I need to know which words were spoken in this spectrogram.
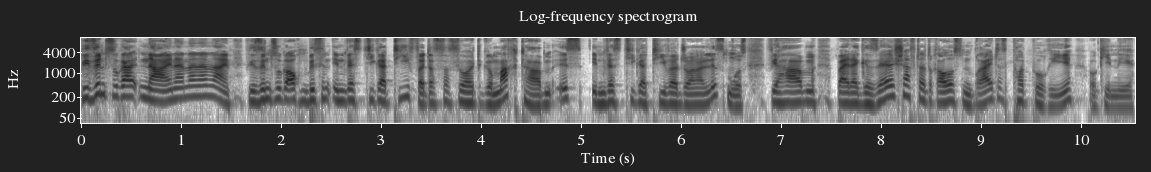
wir sind sogar, nein, nein, nein, nein, nein, wir sind sogar auch ein bisschen investigativ, weil das, was wir heute gemacht haben, ist investigativer Journalismus. Wir haben bei der Gesellschaft da draußen ein breites Potpourri. Okay, nee,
